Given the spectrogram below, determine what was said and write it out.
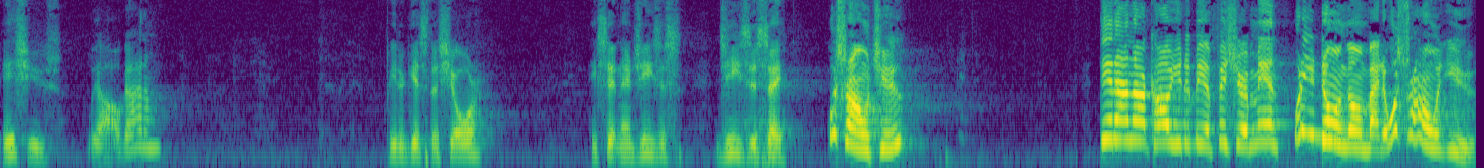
Issues. We all got them. Peter gets to the shore. He's sitting there. Jesus, Jesus say, What's wrong with you? Did I not call you to be a fisher of men? What are you doing going back there? What's wrong with you?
